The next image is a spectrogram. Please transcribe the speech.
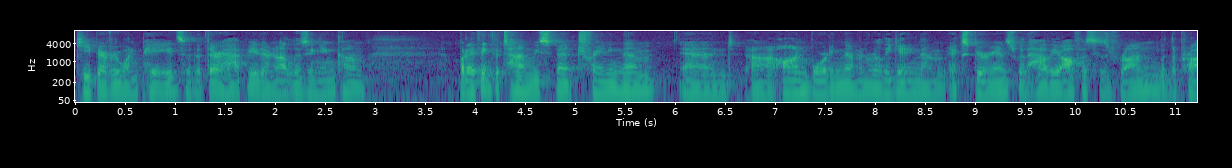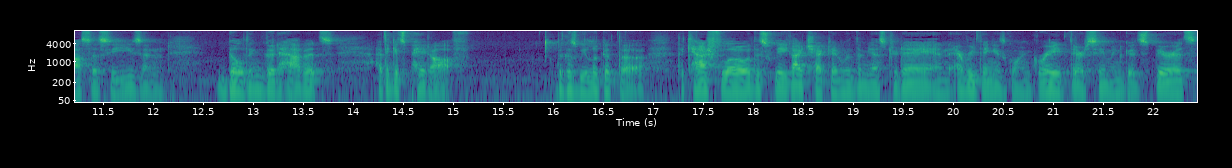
keep everyone paid so that they're happy, they're not losing income. But I think the time we spent training them and uh, onboarding them and really getting them experienced with how the office is run, with the processes and building good habits, I think it's paid off because we looked at the, the cash flow this week. I checked in with them yesterday and everything is going great. They're seeming good spirits.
